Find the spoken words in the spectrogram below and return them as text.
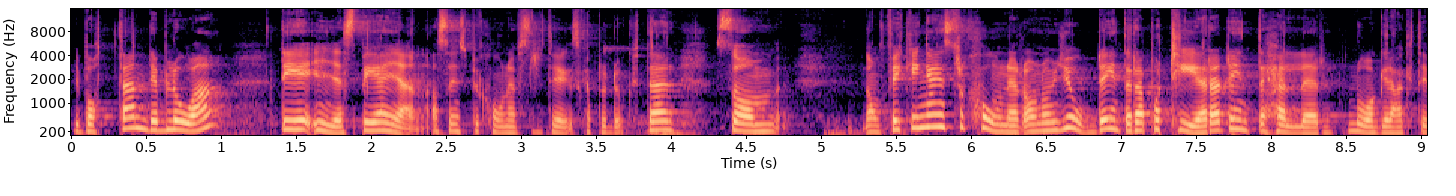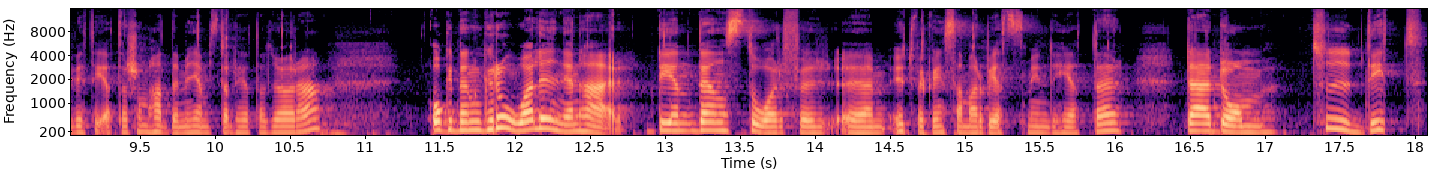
i botten, det blåa. Det är ISP igen, alltså Inspektionen för strategiska produkter, som de fick inga instruktioner om de gjorde inte, rapporterade inte heller några aktiviteter som hade med jämställdhet att göra. Och den gråa linjen här, den, den står för eh, utvecklingssamarbetsmyndigheter där de tydligt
